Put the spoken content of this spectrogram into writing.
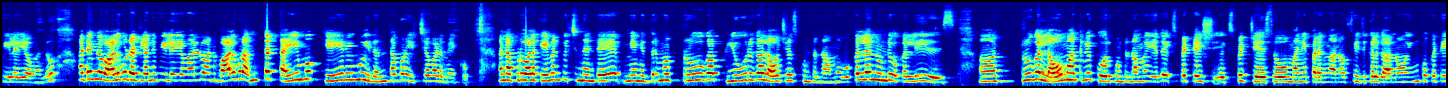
ఫీల్ అయ్యేవాళ్ళు. ఆ టైంలో వాళ్ళు కూడా అట్లానే ఫీల్ అయ్యేవాళ్ళు. అండ్ వాళ్ళు కూడా అంత టైము కేరింగ్ ఇదంతా కూడా ఇచ్చేవాళ్ళు మీకు. అండ్ అప్పుడు వాళ్ళకి ఏమనిపించిందంటే మేమిద్దరము ట్రూగా ప్యూర్గా లవ్ చేసుకుంటున్నాము. ఒకళ్ళ నుండి ఒకళ్ళి ట్రూగా లవ్ మాత్రమే కోరుకుంటున్నాము ఏదో ఎక్స్పెక్టేషన్ ఎక్స్పెక్ట్ చేసో మనీ పరంగానో ఫిజికల్ గానో ఇంకొకటి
